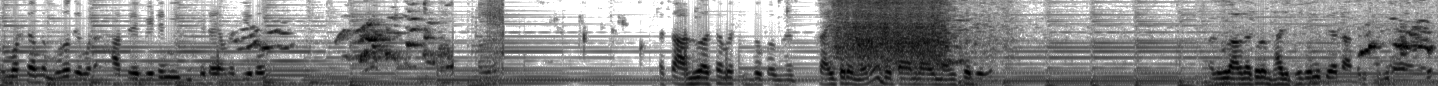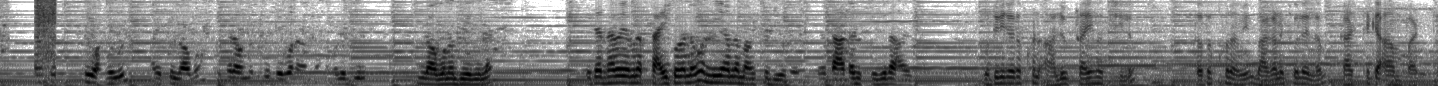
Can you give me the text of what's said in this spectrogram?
এই মশলা আমরা গুঁড়ো দেবো না হাতে বেটে নিয়েছি সেটাই আমরা দিয়ে দেবো। একটা আলু আছে আমরা সিদ্ধ করব ফ্রাই করে নেব যেটা আমরা ওই মাংস দেবো। আলুগুলো আলাদা করে ভাজি ভেজে নিতে তাড়াতাড়ি সুবিধা হবে। একটু হলুদ আর একটু লবণ, এছাড়া অন্য কিছু দেবো না, আমরা হলুদ দিয়ে লবণও দিয়ে দিলাম। এটা ধারে আমরা ফ্রাই করে নেব, নিয়ে আমরা মাংস দিয়ে দেবো তাড়াতাড়ি সুবিধা হয়। ওদিকে যতক্ষণ আলু ফ্রাই হচ্ছিল, ততক্ষণ আমি বাগানে চলে এলাম গাছ থেকে আম পাড়তে।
